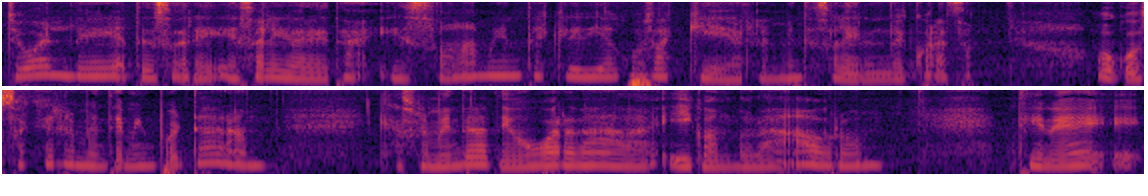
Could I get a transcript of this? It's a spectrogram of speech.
Yo guardé y atesoré esa libreta y solamente escribía cosas que realmente salieron del corazón o cosas que realmente me importaran. Casualmente la tengo guardada y cuando la abro tiene eh,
